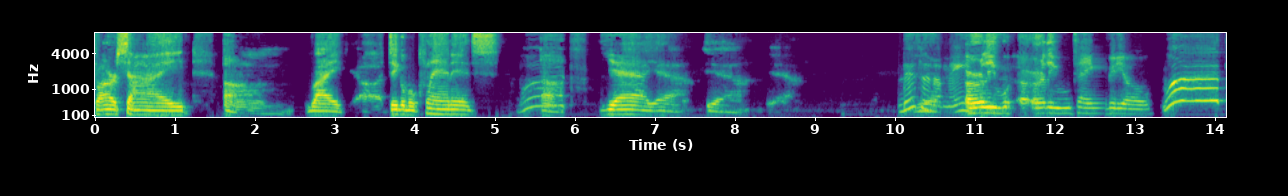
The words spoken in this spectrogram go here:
Pharcyde, um, like uh, Diggable Planets. Uh, what? Yeah, yeah, yeah, yeah. This is amazing. Early, uh, early Wu Tang video. What?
